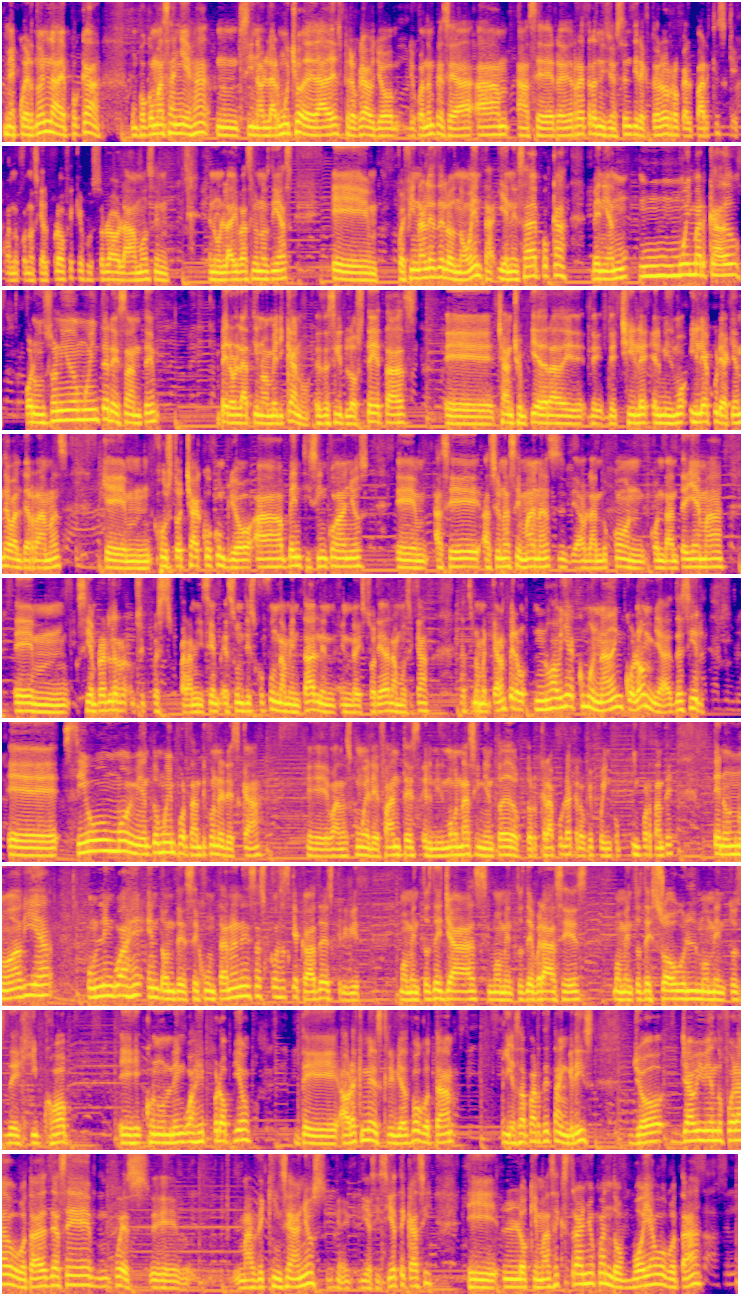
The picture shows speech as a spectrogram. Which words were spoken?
me acuerdo en la época un poco más añeja, mm, sin hablar mucho de edades, pero claro, yo, yo cuando empecé a, hacer retransmisiones en directo de los Rock al Parques, que cuando conocí al profe, que justo lo hablábamos en, en un live hace unos días, eh, fue finales de los 90 y en esa época venían muy marcado por un sonido muy interesante pero latinoamericano, es decir, los Tetas, eh, Chancho en Piedra de, Chile, el mismo Ilia Curiaquian de Valderramas, que mm, justo Chaco cumplió a 25 años eh, hace, hace unas semanas, hablando con, con Dante y Emma, eh, siempre, pues para mí siempre es un disco fundamental en, en la historia de la música latinoamericana, pero no había como nada en Colombia, es decir, eh, sí hubo un movimiento muy importante con el ska, eh, bandas como Elefantes, el mismo nacimiento de Doctor Crápula creo que fue importante, pero no había un lenguaje en donde se juntaran esas cosas que acabas de describir, momentos de jazz, momentos de brases, momentos de soul, momentos de hip hop, eh, con un lenguaje propio de, ahora que me describías Bogotá y esa parte tan gris, yo ya viviendo fuera de Bogotá desde hace pues eh, más de 15 años, eh, 17 casi, eh, lo que más extraño cuando voy a Bogotá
